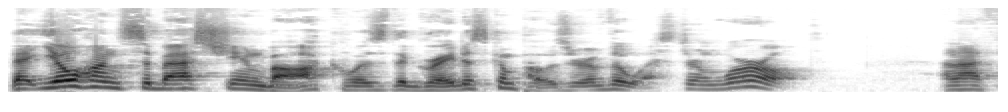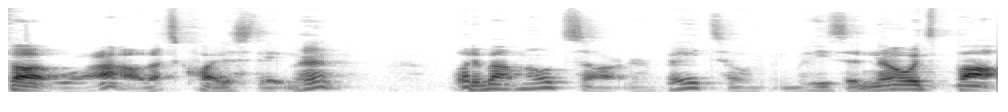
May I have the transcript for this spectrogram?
that Johann Sebastian Bach was the greatest composer of the Western world. And I thought, wow, that's quite a statement. What about Mozart or Beethoven? But he said, no, it's Bach.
